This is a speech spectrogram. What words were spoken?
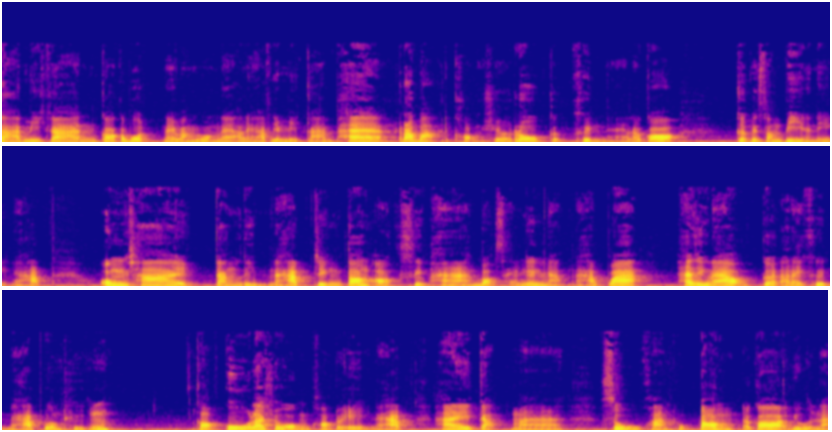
จากมีการก่อกบฏในวังหลวงแล้วนะครับ ยังมีการแพร่ระบาดของเชื้อโรคเกิดขึ้นนะฮะแล้วก็เกิดเป็นซอมบี้นั่นเองนะครับ องค์ชายกังลิมนะครับ จึงต้องออกสืบหาเบาะแสเงื่อนงำนะครับ ว่าแท้จริงแล้วเกิดอะไรขึ้นนะครับ รวมถึงกอบกู้ราชวงศ์ของตัวเองนะครับ ให้กลับมาสู่ความถูกต้อง แล้วก็อยู่ใน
